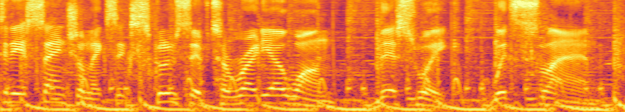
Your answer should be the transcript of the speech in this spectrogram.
To the Essential Mix exclusive to Radio 1 this week with Slam.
